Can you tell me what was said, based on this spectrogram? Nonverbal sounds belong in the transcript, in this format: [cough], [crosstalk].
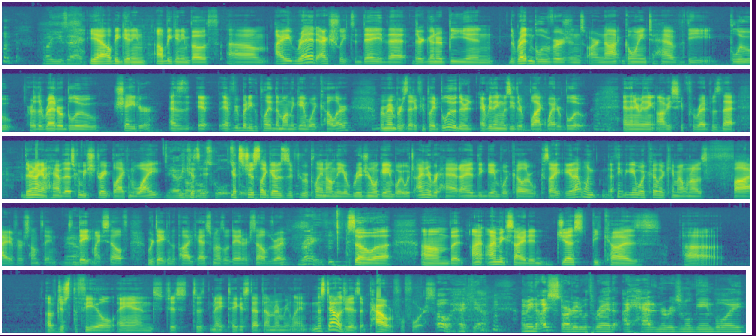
[laughs] Well, you, Zach. Yeah, I'll be getting I'll be getting both. Um, I read actually today that they're going to be in the red and blue versions are not going to have the blue or the red or blue shader as if everybody who played them on the Game Boy Color remembers that if you played blue, there everything was either black, white, or blue, and then everything obviously for red was that. They're not going to have that. It's going to be straight black and white Yeah, because old school, old it's just like it was if you were playing on the original Game Boy, which I never had. I had the Game Boy Color because I that one I think the Game Boy Color came out when I was five or something. Yeah. To date myself, we're dating the podcast. Might as well date ourselves, right? Right. [laughs] So, uh, um, but I, I'm excited just because uh, of just the feel and just to make, take a step down memory lane. Nostalgia is a powerful force. Oh heck yeah! I mean, I started with Red. I had an original Game Boy.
